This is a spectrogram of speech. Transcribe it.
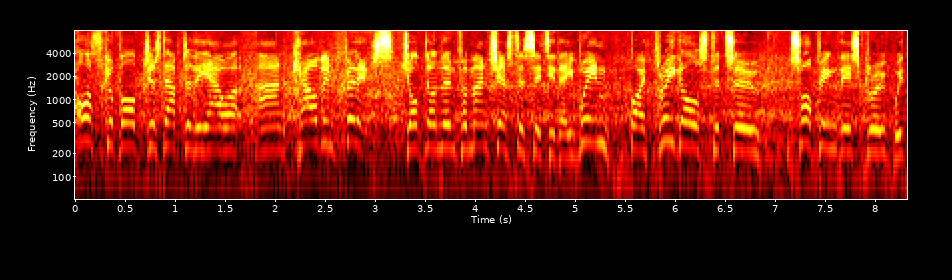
Oscar Bobb just after the hour, and Kalvin Phillips. Job done then for Manchester City. They win by three goals to two, topping this group with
